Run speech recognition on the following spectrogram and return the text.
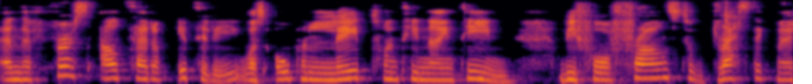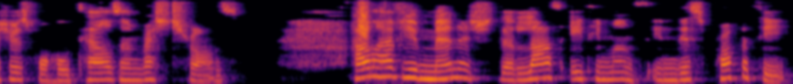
and the first outside of Italy was opened late 2019, before France took drastic measures for hotels and restaurants. How have you managed the last 18 months in this property?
